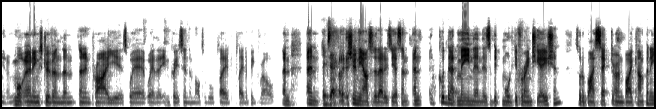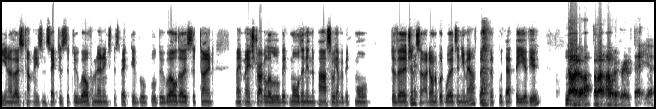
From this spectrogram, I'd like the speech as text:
you know more earnings driven than than in prior years where where the increase in the multiple played played a big role. And and exactly. I assume the answer to that is yes. And and could that mean then there's a bit more differentiation sort of by sector and by company? You know those companies and sectors that do well from an earnings perspective will, will do well. Those that don't may, may struggle a little bit more than in the past. So we have a bit more divergence. I don't want to put words in your mouth but but would that be your view? No but I, I would agree with that. Yeah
